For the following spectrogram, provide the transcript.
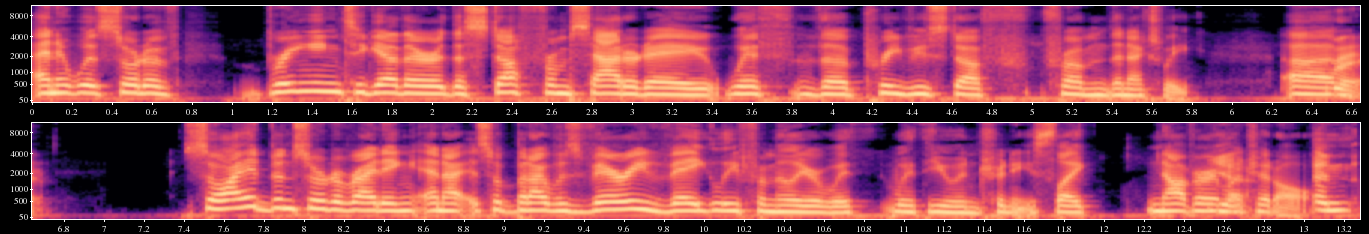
and it was sort of bringing together the stuff from Saturday with the preview stuff from the next week. Um, right. So I had been sort of writing, and I so but I was very vaguely familiar with with you and Trinice, like not very Yeah. much at all. And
